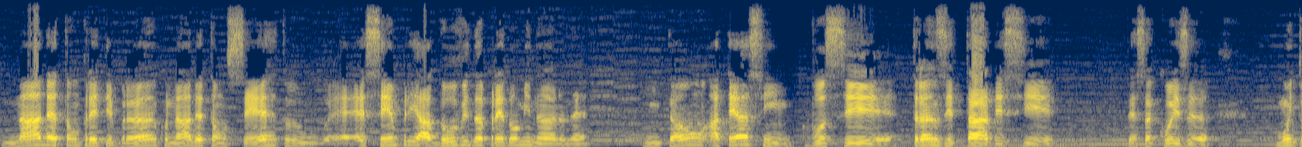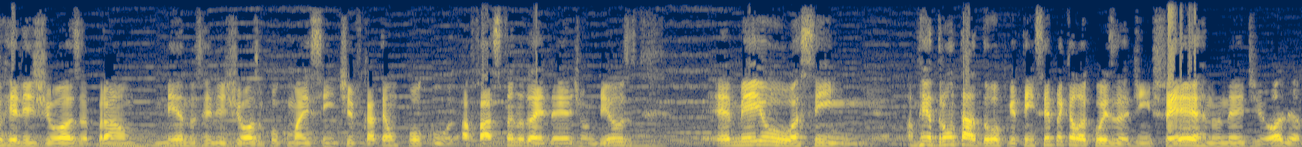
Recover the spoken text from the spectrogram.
nada é tão preto e branco, nada é tão certo. É, é sempre a dúvida predominando, né? Então, até assim, você transitar desse dessa coisa muito religiosa para um menos religiosa, um pouco mais científica, até um pouco afastando da ideia de um Deus, é meio assim amedrontador, porque tem sempre aquela coisa de inferno, né? De olha,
